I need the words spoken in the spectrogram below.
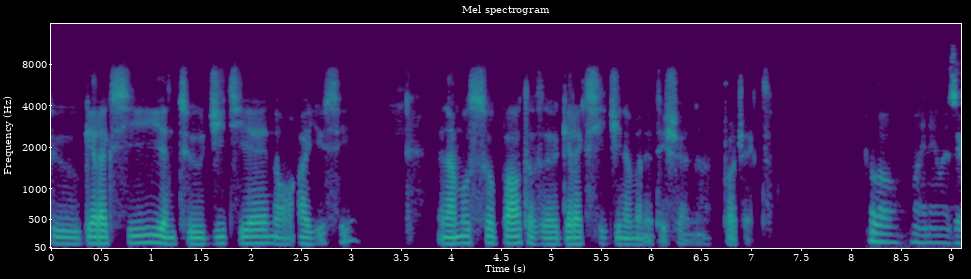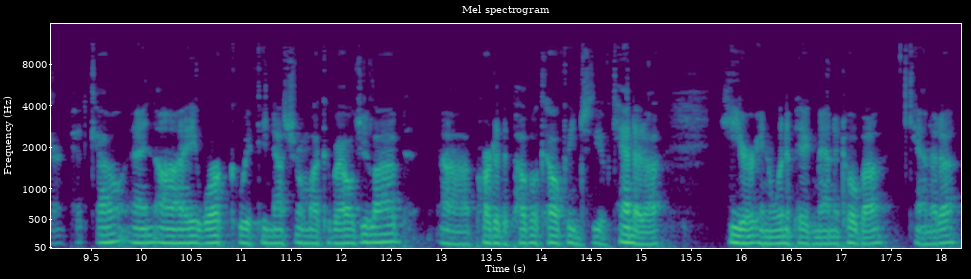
to Galaxy and to GTN or IUC. And I'm also part of the Galaxy Genome Annotation project. Hello, my name is Aaron Petkau, and I work with the National Microbiology Lab, uh, part of the Public Health Agency of Canada, here in Winnipeg, Manitoba, Canada.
